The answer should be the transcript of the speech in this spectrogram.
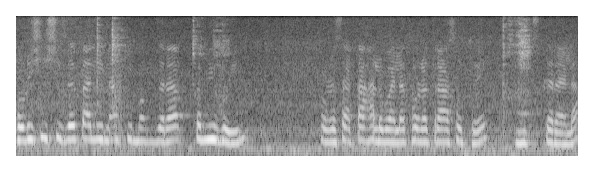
थोडीशी शिजत आली ना की मग जरा कमी होईल. थोडंसं आता हलवायला थोडा त्रास होतो आहे मिक्स करायला.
